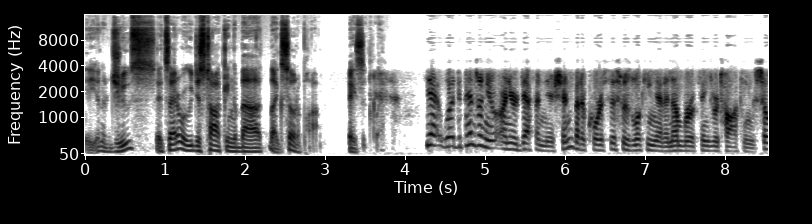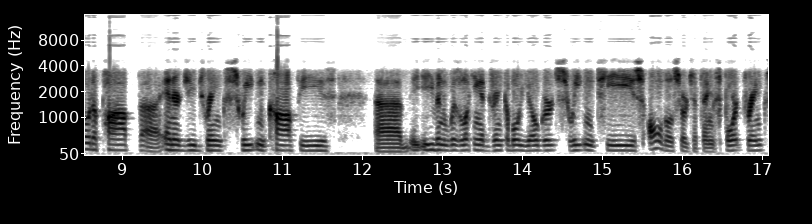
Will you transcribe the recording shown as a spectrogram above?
you know, juice, et cetera? Or are we just talking about like soda pop, basically? Yeah, well, it depends on your on your definition, but of course, this was looking at a number of things. We're talking soda pop, uh, energy drinks, sweetened coffees, uh, even was looking at drinkable yogurt, sweetened teas, all those sorts of things. Sport drinks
